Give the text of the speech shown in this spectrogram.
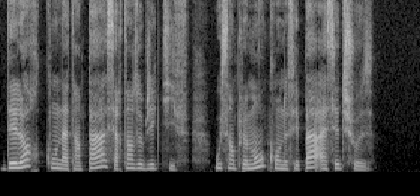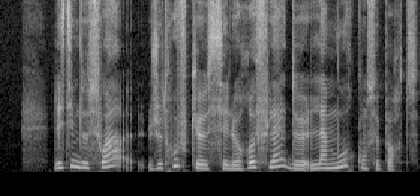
dès lors qu'on n'atteint pas certains objectifs ou simplement qu'on ne fait pas assez de choses. L'estime de soi, je trouve que c'est le reflet de l'amour qu'on se porte.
